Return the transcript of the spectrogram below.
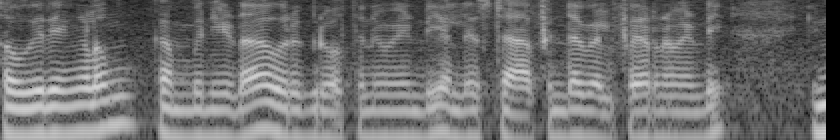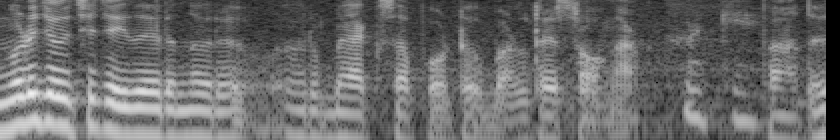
സൗകര്യങ്ങളും കമ്പനിയുടെ ഒരു ഗ്രോത്തിന് വേണ്ടി അല്ലെങ്കിൽ സ്റ്റാഫിന്റെ വെൽഫെയറിന് വേണ്ടി ഇങ്ങോട്ട് ചോദിച്ച് ചെയ്തു തരുന്ന ഒരു ഒരു ബാക്ക് സപ്പോർട്ട് വളരെ സ്ട്രോങ് ആണ്. അപ്പം അത്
